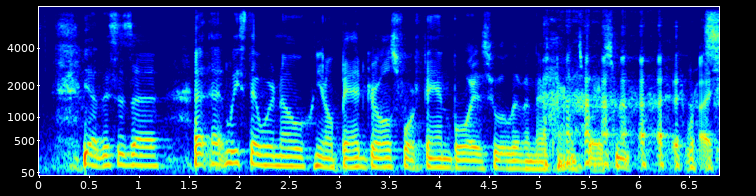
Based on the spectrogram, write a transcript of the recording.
yeah. This is a. At at least there were no, you know, bad girls for fanboys who live in their parents' basement. right.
